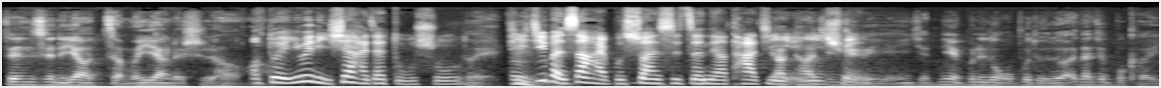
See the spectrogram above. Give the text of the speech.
真正的要怎么样的时候。哦，对，因为你现在还在读书，对，其实基本上还不算是真的要踏进演艺圈。这个演艺圈，你也不能说我不读书，但是不可以。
